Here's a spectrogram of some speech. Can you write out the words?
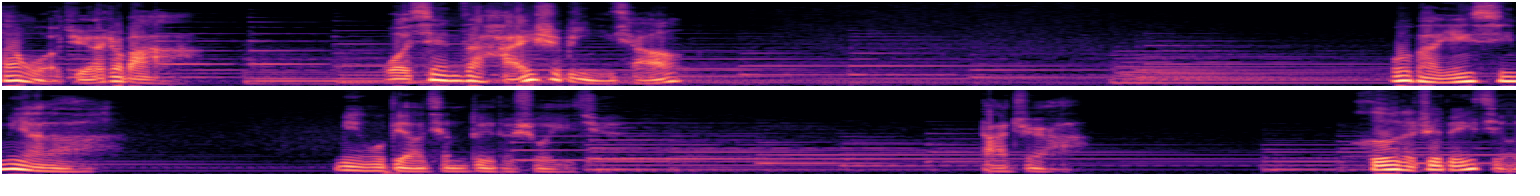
但我觉着吧，我现在还是比你强。”我把烟熄灭了，面无表情对他说一句：“大志啊，喝了这杯酒，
